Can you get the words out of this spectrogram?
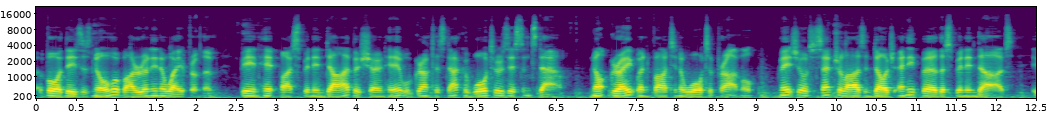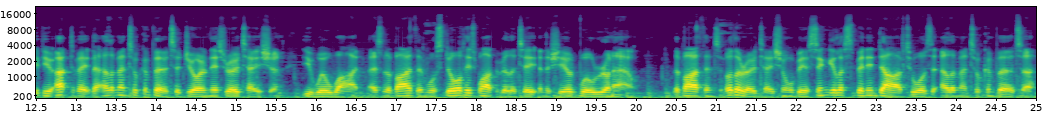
avoid these as normal by running away from them. Being hit by spinning dive as shown here will grant a stack of water resistance down. Not great when fighting a water primal. Make sure to centralise and dodge any further spinning dives. If you activate the elemental converter during this rotation, you will wipe, as Leviathan will stall his wipe ability and the shield will run out. Leviathan's other rotation will be a singular spinning dive towards the elemental converter.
